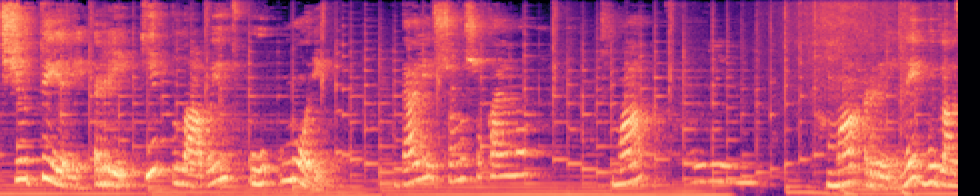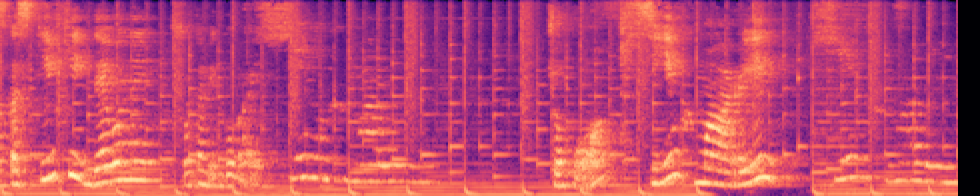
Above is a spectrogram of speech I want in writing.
Чотири рибки плавають у морі. Далі що ми шукаємо? Хма, хмарини. Будь ласка, скільки і де вони? Що там відбувається? Сім хмарин. Чого? Сім хмарин Сім хмарин.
